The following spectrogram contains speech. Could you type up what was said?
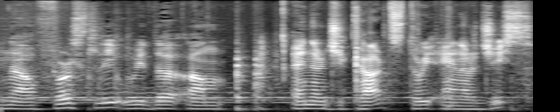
Now, firstly, with the um, energy cards, three energies.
